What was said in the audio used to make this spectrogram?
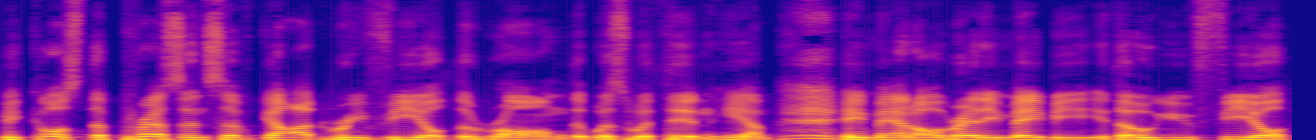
because the presence of God revealed the wrong that was within him. Amen. Already, maybe though you feel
